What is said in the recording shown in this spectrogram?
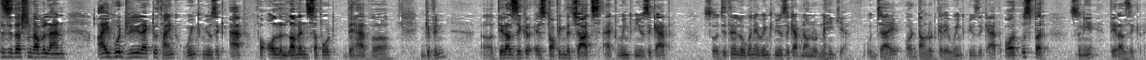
This is Darshan Raval and I would really like to thank Wynk Music app for all the love and support they have uh, given. Uh, Tera Zikr is topping the charts at Wynk Music app. So जितने लोगों ने Wynk Music app download नहीं किया वो जाए और download करे Wynk Music app और उस पर सुनिए तेरा जिक्र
